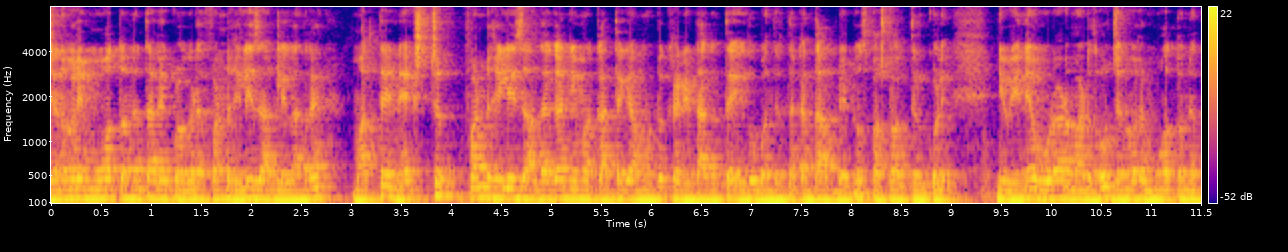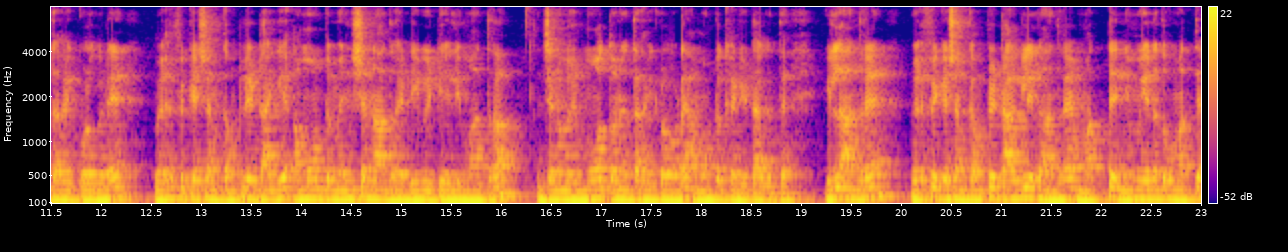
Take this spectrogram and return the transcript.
ಜನವರಿ ಮೂವತ್ತೊಂದನೇ ತಾರೀಕು ಒಳಗಡೆ ಫಂಡ್ ರಿಲೀಸ್ ಆಗಲಿಲ್ಲ ಅಂದರೆ ಮತ್ತೆ ನೆಕ್ಸ್ಟ್ ಫಂಡ್ ರಿಲೀಸ್ ಆದಾಗ ನಿಮ್ಮ ಖಾತೆಗೆ ಅಮೌಂಟು ಕ್ರೆಡಿಟ್ ಆಗುತ್ತೆ. ಇದು ಬಂದಿರತಕ್ಕಂಥ ಅಪ್ಡೇಟು ಸ್ಪಷ್ಟವಾಗಿ ತಿಳ್ಕೊಳ್ಳಿ. ನೀವು ಏನೇ ಓಡಾಡ್ ಮಾಡಿದ್ರು ಜನವರಿ ಮೂವತ್ತೊಂದನೇ ತಾರೀಕು ಒಳಗಡೆ ವೆರಿಫಿಕೇಶನ್ ಕಂಪ್ಲೀಟ್ ಆಗಿ ಅಮೌಂಟ್ ಮೆನ್ಷನ್ ಆದರೆ ಡಿ ವಿ ಟಿಯಲ್ಲಿ ಮಾತ್ರ ಜನವರಿ ಮೂವತ್ತೊಂದನೇ ತಾರೀಕು ಒಳಗಡೆ ಅಮೌಂಟು ಕ್ರೆಡಿಟ್ ಆಗುತ್ತೆ. ಇಲ್ಲ ಅಂದರೆ ವೆರಿಫಿಕೇಶನ್ ಕಂಪ್ಲೀಟ್ ಆಗಲಿಲ್ಲ ಅಂದರೆ ಮತ್ತೆ ನಿಮ್ಗೆ ಏನಾದರೂ ಮತ್ತೆ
